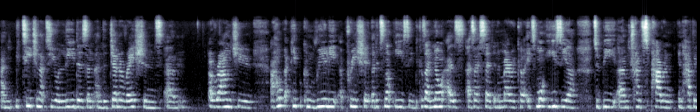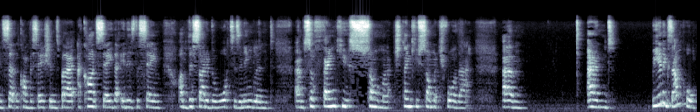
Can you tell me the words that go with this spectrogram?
and be teaching that to your leaders and, and the generations um, around you, I hope that people can really appreciate that it's not easy because I know as as I said in America it's more easier to be um, transparent in having certain conversations but I, I can't say that it is the same on this side of the waters in England. Um, so thank you so much. Thank you so much for that. Um, and be an example.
